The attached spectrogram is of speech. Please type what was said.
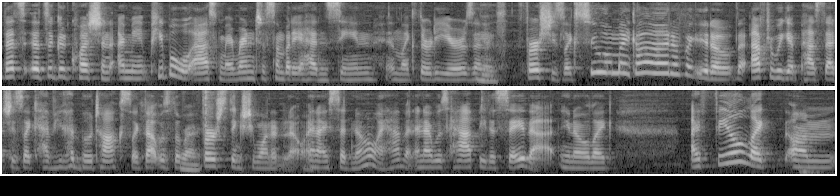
That's that's a good question. I mean, people will ask me. I ran into somebody I hadn't seen in like 30 years, and Yes. first she's like, "Sue, oh my God!" I'm like, you know, after we get past that, she's like, "Have you had Botox?" Like that was the Right. first thing she wanted to know, and I said, "No, I haven't," and I was happy to say that. You know, like I feel like um,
